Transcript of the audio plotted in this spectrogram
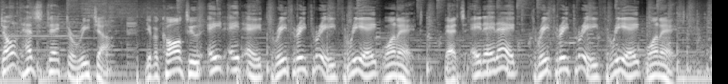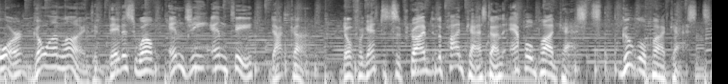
don't hesitate to reach out. Give a call to 888 333 3818. That's 888 333 3818. Or go online to daviswealthmgmt.com. Don't forget to subscribe to the podcast on Apple Podcasts, Google Podcasts,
